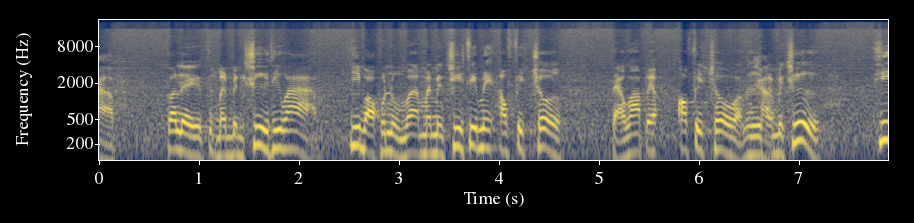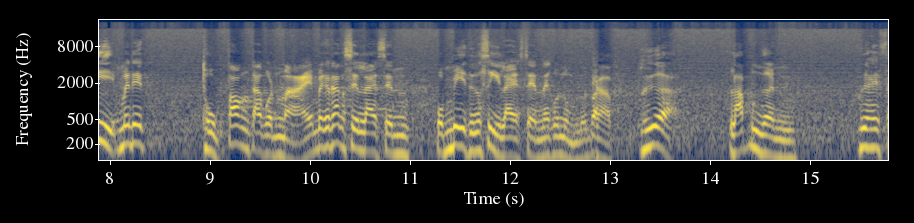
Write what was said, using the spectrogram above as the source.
ครับ ก็เลยมันเป็นชื่อที่ว่าที่บอกคุณหนุ่มว่ามันเป็นชื่อที่ไม่ official แต่ว่าเป็น official อะคือครับมันเป็นชื่อที่ไม่ได้ ถูกต้องตามกฎหมายแม้กระทั่งเซ็นลายเซ็น ผมมีถึง 4 ลายเซ็นนะคุณหนุ่มรู้ป่ะครับเพื่อรับเงินเพื่อให้แฟ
